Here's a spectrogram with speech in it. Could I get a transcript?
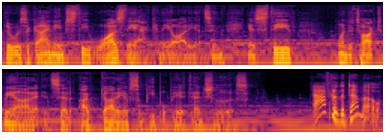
there was a guy named Steve Wozniak in the audience. And, and Steve wanted to talk to me on it and said, I've got to have some people pay attention to this. After the demo,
